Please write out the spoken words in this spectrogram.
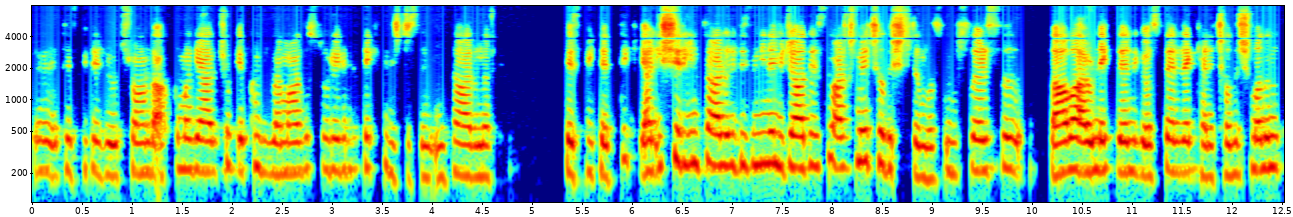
e, tespit ediyoruz şu anda. Aklıma geldi çok yakın bir zamanda Suriyeli bir tekstil işçisinin intiharını tespit ettik. Yani iş yeri intiharları bizim yine mücadelesini açmaya çalıştığımız, uluslararası dava örneklerini göstererek hani çalışmanın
